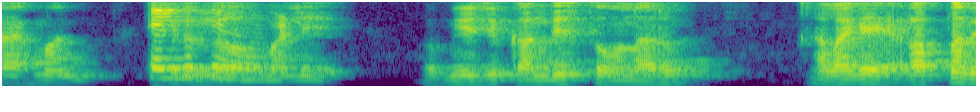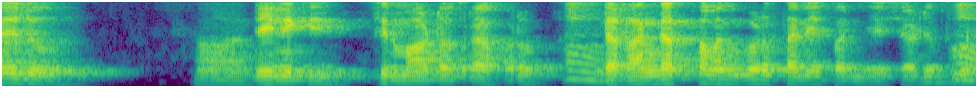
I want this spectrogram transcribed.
రెహమాన్ మళ్ళీ మ్యూజిక్ అందిస్తూ ఉన్నారు. అలాగే రత్నవేలు దీనికి సినిమాటోగ్రాఫరు. అంటే రంగస్థలం కూడా తనే పనిచేశాడు. ఇప్పుడు.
